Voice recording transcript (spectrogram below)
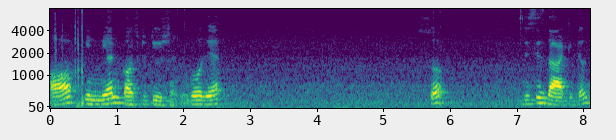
of Indian constitution. Go there. So this is the article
